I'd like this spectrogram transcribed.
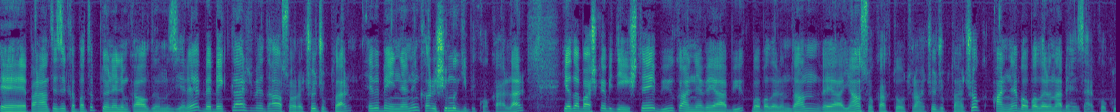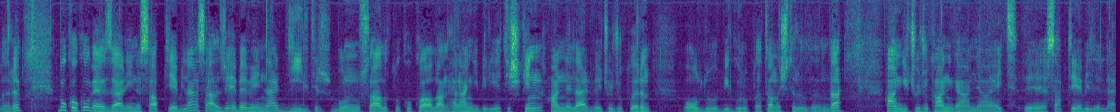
Ee, parantezi kapatıp dönelim kaldığımız yere. Bebekler ve daha sonra çocuklar ebeveynlerinin karışımı gibi kokarlar. Ya da başka bir deyişle büyük anne veya büyük babalarından veya yan sokakta oturan çocuktan çok anne babalarına benzer kokuları. Bu koku benzerliğini saptayabilen sadece ebeveynler değildir. Burnu sağlıklı koku alan herhangi bir yetişkin anneler ve çocukların olduğu bir grupla tanıştırıldığında hangi çocuk hangi anneye ait e, saptayabilirler.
